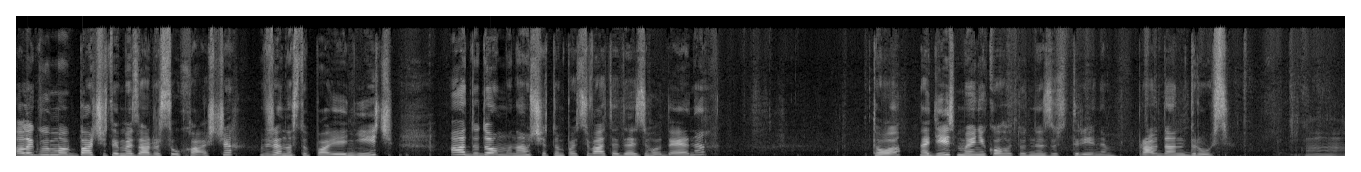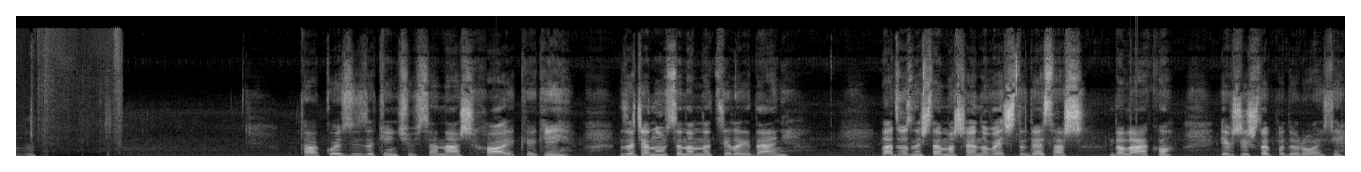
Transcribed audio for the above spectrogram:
Але як ви бачите, ми зараз у хащах, вже наступає ніч, а додому нам ще там працювати десь година. То, надіюсь, ми нікого тут не зустрінемо. Правда, Андрусь? М. Так, ось і закінчився наш хайк, який затягнувся нам на цілий день. Ледве знайшли машину, вийшли десь аж далеко і вже йшли по дорозі.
